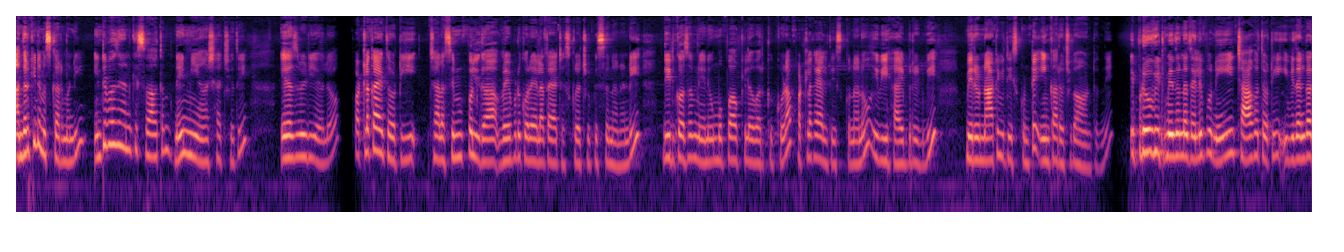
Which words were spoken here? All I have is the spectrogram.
అందరికీ నమస్కారం అండి. ఇంటి భోజనానికి స్వాగతం. నేను మీ ఆశాచ్యుతి ఈరోజు వీడియోలో పొట్లకాయతోటి చాలా సింపుల్గా వేపుడు కూర ఎలా తయారు చేసుకోవాలో చూపిస్తున్నానండి. దీనికోసం నేను ముప్పావు కిలో వరకు కూడా పొట్లకాయలు తీసుకున్నాను. ఇవి హైబ్రిడ్వి. మీరు నాటివి తీసుకుంటే ఇంకా రుచిగా ఉంటుంది. ఇప్పుడు వీటి మీద ఉన్న తెలుపుని చాకుతోటి ఈ విధంగా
